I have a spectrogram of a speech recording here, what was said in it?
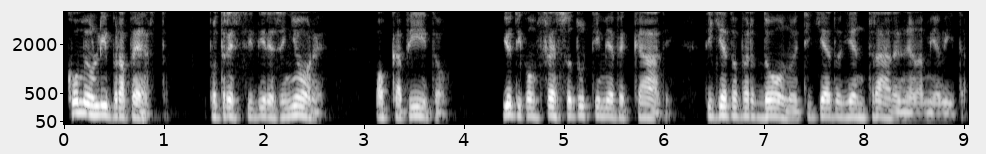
come un libro aperto. Potresti dire, Signore, ho capito, io ti confesso tutti i miei peccati, ti chiedo perdono e ti chiedo di entrare nella mia vita.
